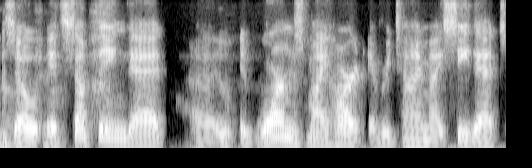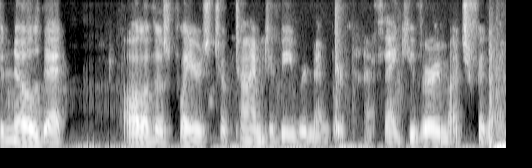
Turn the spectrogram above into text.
oh, so sure. it's something that uh, it, it warms my heart every time I see that to know that all of those players took time to be remembered. I thank you very much for that.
